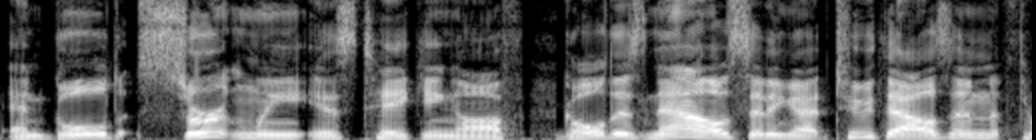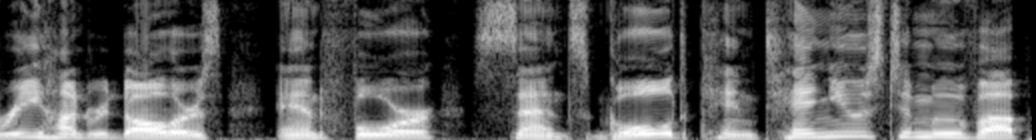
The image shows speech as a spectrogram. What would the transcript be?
and gold certainly is taking off. Gold is now sitting at $2,300.04. Gold continues to move up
